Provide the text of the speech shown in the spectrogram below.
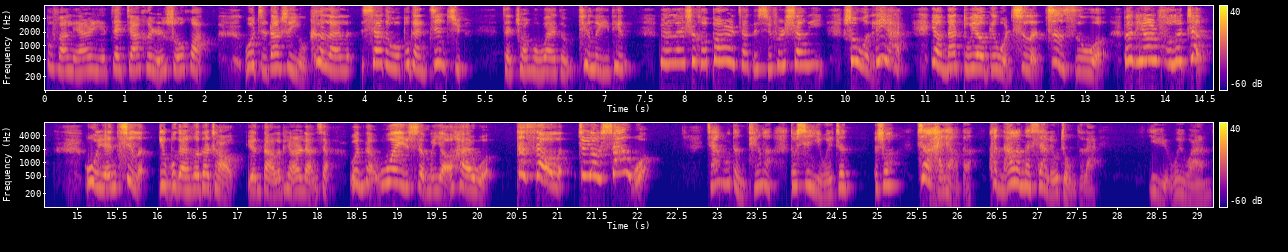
不妨莲儿爷在家和人说话，我只当是有客来了，吓得我不敢进去，在窗户外头听了一听，原来是和包二家的媳妇商议，说我厉害，要拿毒药给我吃了，治死我，把平儿扶了正。”我元气了，又不敢和他吵，原打了平儿两下，问他为什么要害我，他臊了就要杀我。贾母等听了，都信以为真，说这还了得，快拿了那下流种子来。一语未完，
